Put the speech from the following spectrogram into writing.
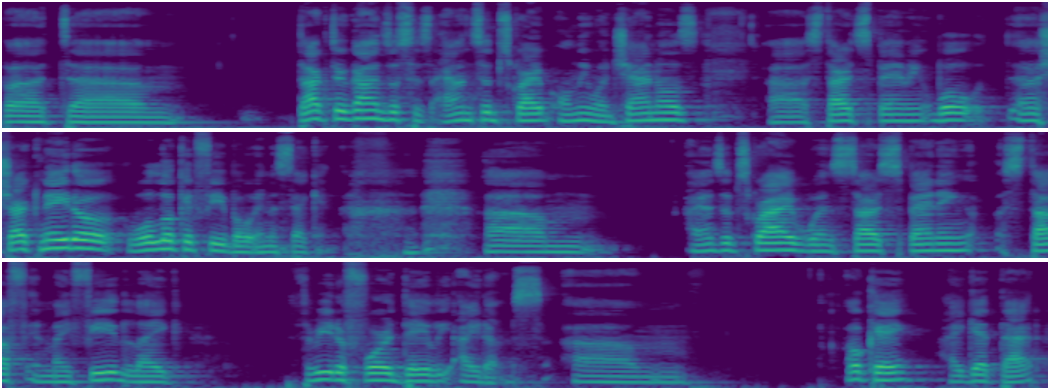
but um, Dr. Gonzo says, I unsubscribe only when channels uh, start spamming. Well, uh, Sharknado, we'll look at Fibo in a second. I unsubscribe when start spamming stuff in my feed like three to four daily items. Um, okay, I get that.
